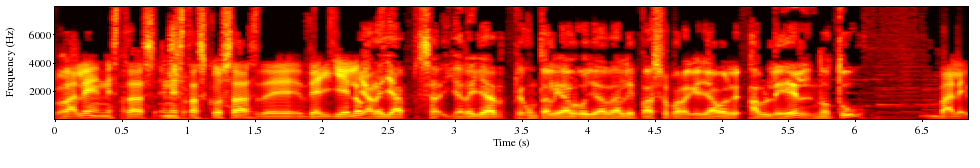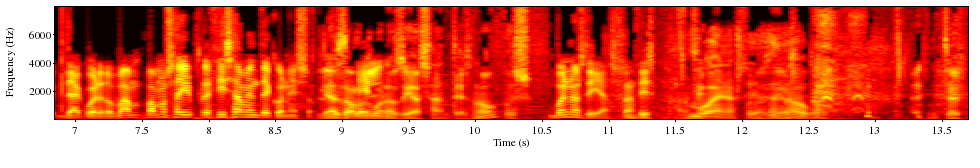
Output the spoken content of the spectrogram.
¿vale? En estas, en estas cosas del hielo. Y ahora, ya, y ahora ya, pregúntale algo, ya dale paso para que ya hable él, no tú. Vale, de acuerdo. vamos a ir precisamente con eso. Le has dado los buenos días antes, ¿no? Pues... Buenos días, Francisco. Buenos días, Entonces,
